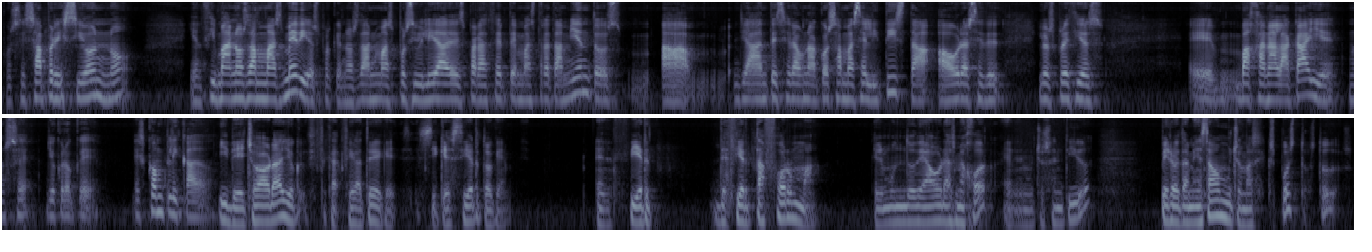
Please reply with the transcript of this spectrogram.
pues esa presión, ¿no? y encima nos dan más medios porque nos dan más posibilidades para hacerte más tratamientos. Ah, ya antes era una cosa más elitista, ahora se los precios eh, bajan a la calle. No sé, yo creo que es complicado. Y de hecho ahora, yo, fíjate que sí que es cierto que en de cierta forma el mundo de ahora es mejor, en muchos sentidos, pero también estamos mucho más expuestos todos.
